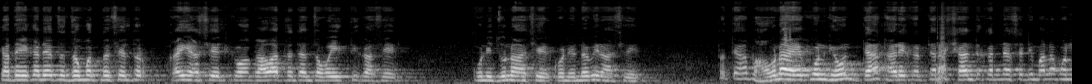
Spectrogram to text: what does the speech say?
की आता एखाद्याचं जमत नसेल तर काही असेल किंवा गावातलं त्यांचं वैयक्तिक असेल कोणी जुना असेल कोणी नवीन असेल तर त्या भावना ऐकून घेऊन त्या कार्यकर्त्यांना शांत करण्यासाठी मला पण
